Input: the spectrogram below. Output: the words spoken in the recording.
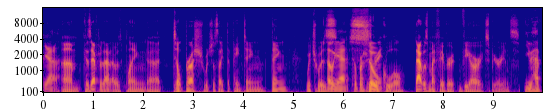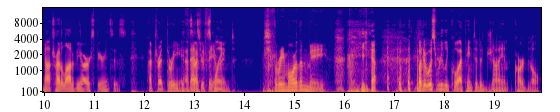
Yeah. Um, because after that I was playing uh, Tilt Brush, which is like the painting thing, which was Oh, yeah. Tilt Brush so great. cool. That was my favorite VR experience. You have not tried a lot of VR experiences. I've tried three, as that's I've your favorite. Three more than me. yeah. but it was really cool. I painted a giant cardinal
